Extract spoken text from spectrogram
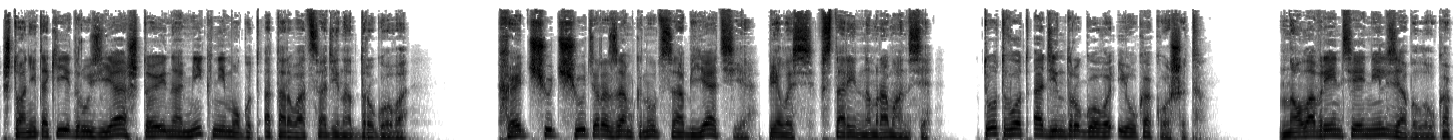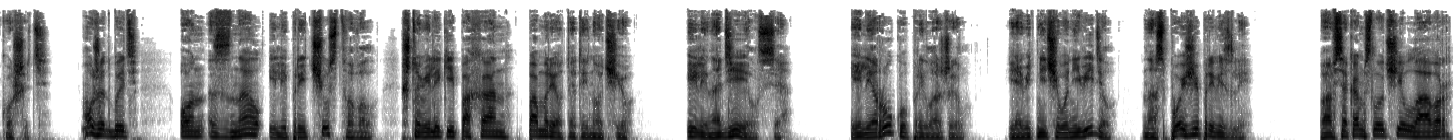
что они такие друзья, что и на миг не могут оторваться один от другого. «Хоть чуть-чуть разомкнуться объятия», пелось в старинном романсе. Тут вот один другого и укокошит. Но Лаврентия нельзя было укокошить. Может быть, он знал или предчувствовал, что великий пахан помрет этой ночью. Или надеялся. Или руку приложил. Я ведь ничего не видел, нас позже привезли. Во всяком случае, Лавр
